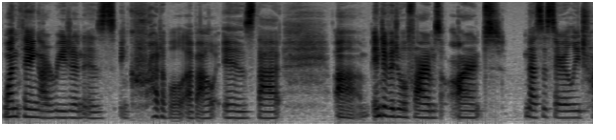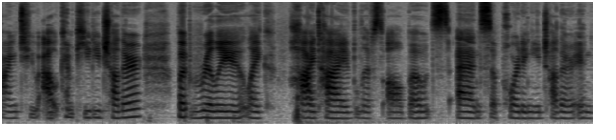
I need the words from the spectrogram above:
One thing our region is incredible about is that um, individual farms aren't necessarily trying to outcompete each other, but really like high tide lifts all boats and supporting each other in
